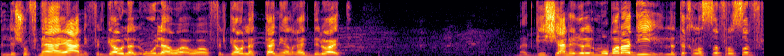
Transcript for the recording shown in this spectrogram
اللي شفناها يعني في الجولة الأولى وفي الجولة الثانية لغاية دلوقتي. ما تجيش يعني غير المباراة دي اللي تخلص صفر صفر.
